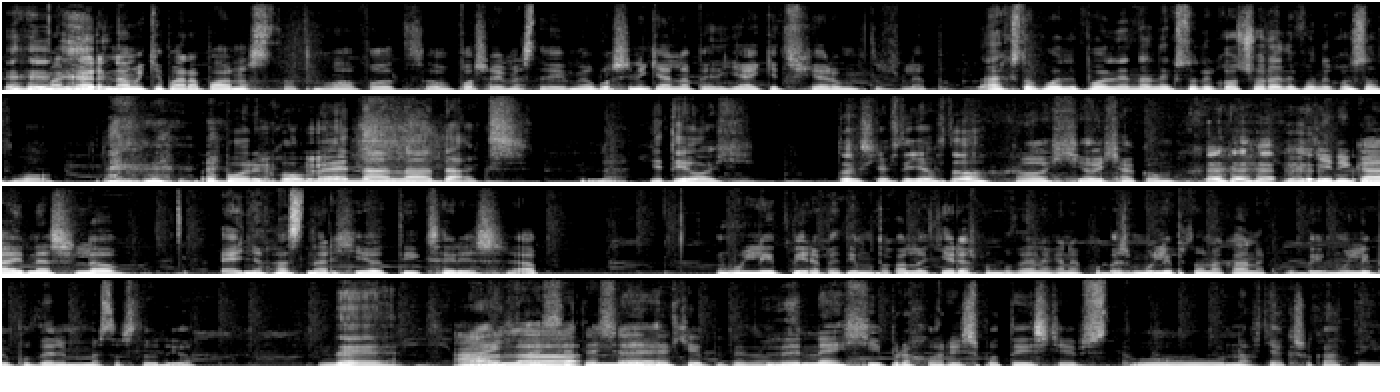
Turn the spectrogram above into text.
Μακάρι να είμαι και παραπάνω στο σταθμό από το πόσο είμαι στο ίμι, όπως είναι και άλλα παιδιά και τους χαίρομαι που τους βλέπω. Εντάξει, το πολύ πολύ να ανοίξει το δικό σου ραδιοφωνικό σταθμό. Εμπορικό με ένα, αλλά εντάξει. Ναι. Γιατί όχι; Το έχεις σκεφτεί γι' αυτό; όχι, όχι ακόμα. Γενικά είναι, σου λέω, ένιωθα στην αρχή ότι ξέρεις. Μου λείπει ρε παιδί μου το καλοκαίρι ας πούμε, που δεν έκανα εκπομπές. Μου λείπει το να κάνω εκπομπή. Μου λείπει που δεν είμαι μέσα στο στούντιο. Ναι. Α, Αλλά, Αλλά, σε ναι. τέτοιο επίπεδο. Δεν έχει προχωρήσει ποτέ η σκέψη του να φτιάξω κάτι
